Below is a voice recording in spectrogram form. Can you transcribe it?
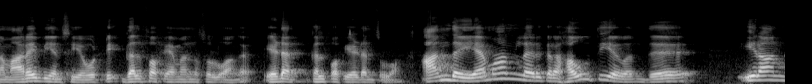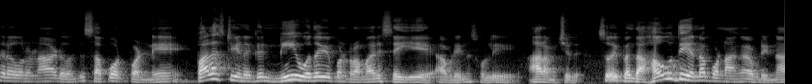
நம்ம அரேபியன் சீயை ஒட்டி கல்ஃப் ஆஃப் ஏமான்னு சொல்லுவாங்க. எடன் கல்ஃப் ஆஃப் எடன் சொல்லுவாங்க. அந்த ஏமானில் இருக்கிற ஹவுதியை வந்து ஈரான்கிற ஒரு நாடு வந்து சப்போர்ட் பண்ணி பாலஸ்டீனுக்கு நீ உதவி பண்ணுற மாதிரி செய்யு அப்படின்னு சொல்லி ஆரம்பிச்சது. ஸோ இப்போ இந்த ஹவுதி என்ன பண்ணாங்க அப்படின்னா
